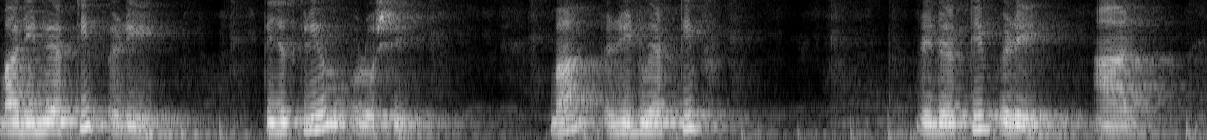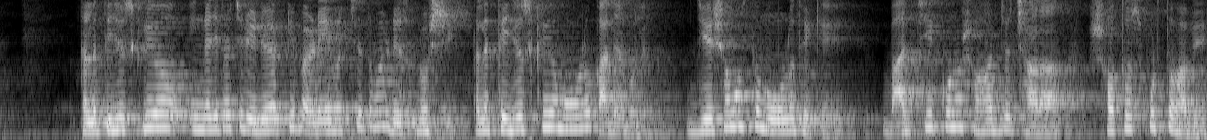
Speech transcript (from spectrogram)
বা রেডিও অ্যাক্টিভ রে তেজস্ক্রিয় রশ্মি। বা রেডিও অ্যাক্টিভ রেডিও অ্যাক্টিভ রে আর তাহলে তেজস্ক্রিয় ইংরাজিটা হচ্ছে রেডিও অ্যাক্টিভ আর রে হচ্ছে তোমার রশ্মি। তাহলে তেজস্ক্রিয় মৌল কাদের বলে? যে সমস্ত মৌল থেকে বাহ্যিক কোনো সাহায্য ছাড়া স্বতঃস্ফূর্তভাবে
